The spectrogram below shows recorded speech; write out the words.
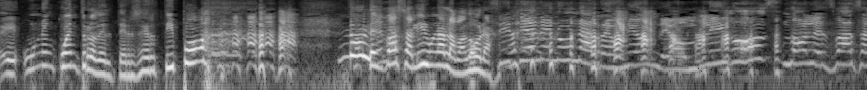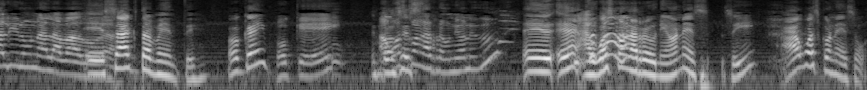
eh, un encuentro del tercer tipo, no les va a salir una lavadora. Si tienen una reunión de ombligos, no les va a salir una lavadora. Exactamente. ¿Ok? Ok. Entonces- Vamos con las reuniones. Eh, eh, aguas con las reuniones, ¿sí? Aguas con eso.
